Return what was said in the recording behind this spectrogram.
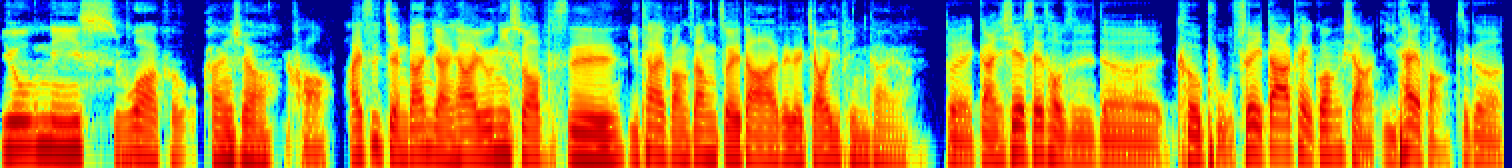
？Uniswap，我看一下，好，还是简单讲一下，Uniswap 是以太坊上最大的这个交易平台啊。对，感谢 Setos 的科普，所以大家可以光想以太坊这个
